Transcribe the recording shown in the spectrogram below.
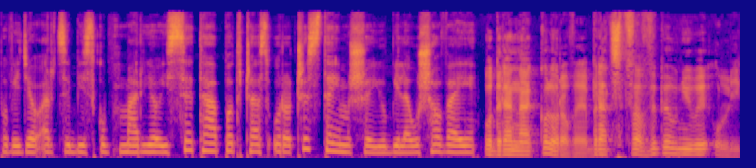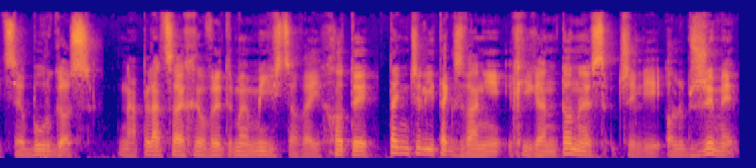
powiedział arcybiskup Mario Iseta podczas uroczystej mszy jubileuszowej. Od rana kolorowe bractwa wypełniły ulice Burgos. Na placach w rytm miejscowej choty tańczyli tak zwani gigantones, czyli olbrzymy.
